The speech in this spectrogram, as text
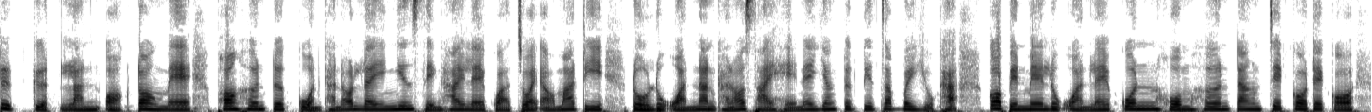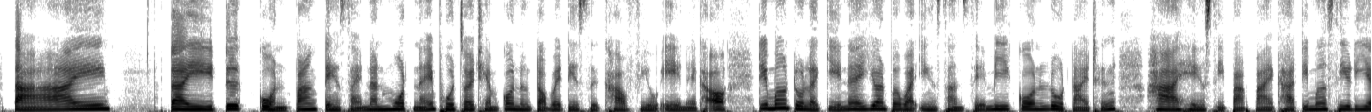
ตึกเกิดลันออกต้องแม่พ้องเฮิรนเตกกวนค่ะเนาะไลยินเสียงไฮแลกว่าจอยเอามาดีโดลูกอ่อนนั่นค่ะเนาะสายแห่ในยังตึกติดจับไว้อยู่ค่ะ ก็เป็นเมลูกอ่อนแลก้นโฮมเฮิรนตั้งเจ็ดก็แต่ก็ตาย ไตตึกก่นปังเต็งสายนันหมดไหนโพจอยเถียมก้อนนึงตอบไว้ตีสื่อข่าวฟิวเอนะคะอ๋อที่เมืองตุรกีในย้อนประวัติอิงสันเสมีก้นลูกตายถึง5เฮง4ปากปลายค่ะที่เมืองซีเรีย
